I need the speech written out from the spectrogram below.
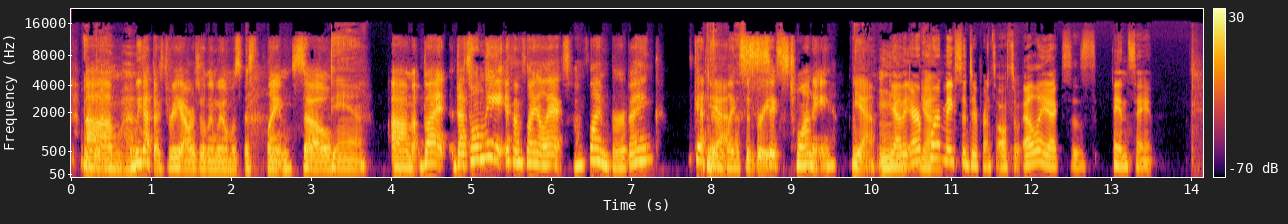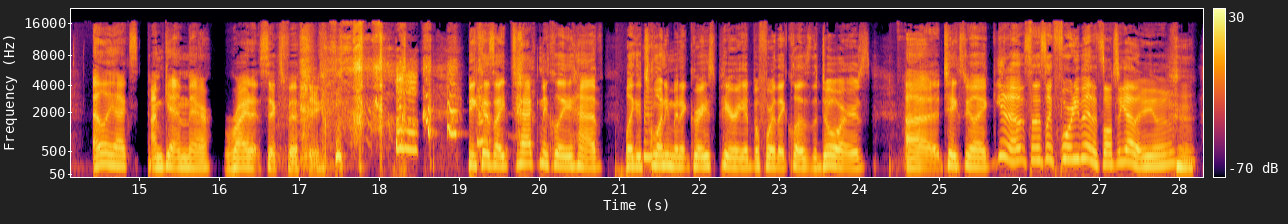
Um wow. we got there 3 hours early and we almost missed the plane. So Damn. um but that's only if I'm flying LAX. If I'm flying Burbank, I'm getting there Yeah, at like that's a breeze. 620. Yeah. yeah, Mm, the airport makes a difference. Also, LAX is insane. LAX, I'm getting there right at 6:50. because I technically have like a 20 minute grace period before they close the doors. Uh it takes me like, you know, so it's like 40 minutes altogether, you know.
